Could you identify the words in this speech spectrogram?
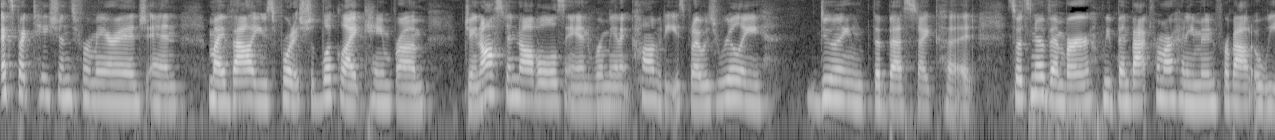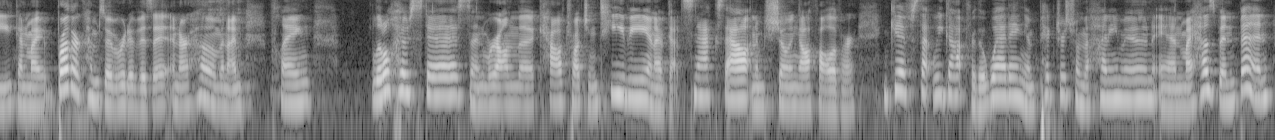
expectations for marriage and my values for what it should look like came from Jane Austen novels and romantic comedies, but I was really doing the best I could. So it's November. We've been back from our honeymoon for about a week, and my brother comes over to visit in our home, and I'm playing little hostess, and we're on the couch watching TV, and I've got snacks out, and I'm showing off all of our gifts that we got for the wedding and pictures from the honeymoon. And my husband, Ben,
